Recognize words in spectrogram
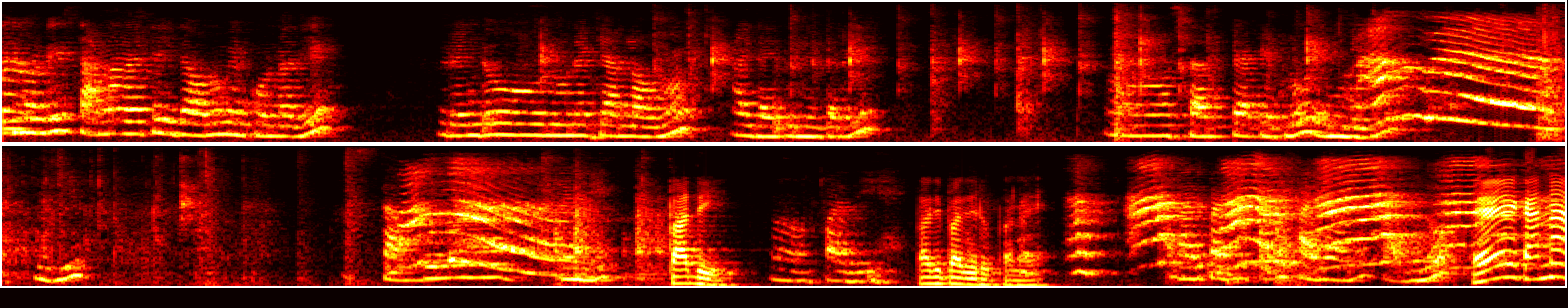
ఇదిగోండి సామాన్ అయితే ఇది అవును మేము కొన్నది. రెండు నూనె క్యాన్లు అవును ఐదు ఐదు లీటర్లు సర్ఫ్ ప్యాకెట్లు ఎనిమిది. ఇది పది. పది. పది. పది రూపాయలు. ఏ కన్నా.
